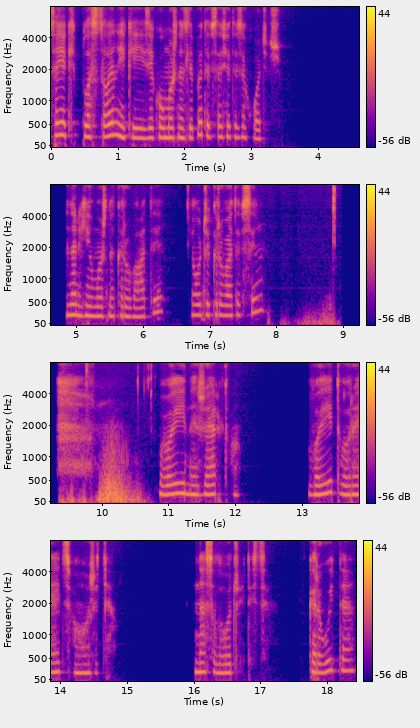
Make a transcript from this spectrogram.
Це як пластилин, який, з якого можна зліпити все, що ти захочеш. Енергію можна керувати, а отже, керувати всім. Ви не жертва, ви творець свого життя. Насолоджуйтесь. Керуйте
